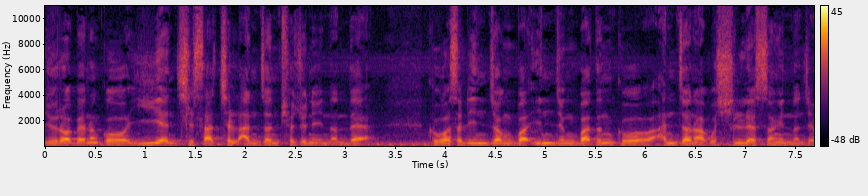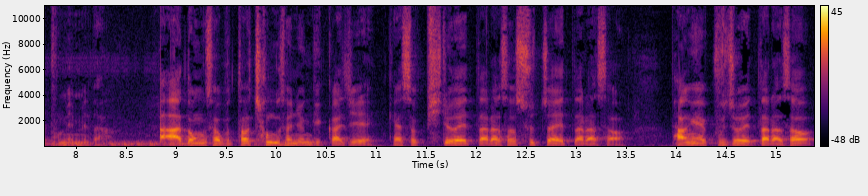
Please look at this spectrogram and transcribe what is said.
유럽에는 그 EN747 안전 표준이 있는데 그것을 인정받, 인증받은 그 안전하고 신뢰성 있는 제품입니다. 아동서부터 청소년기까지 계속 필요에 따라서 숫자에 따라서 방의 구조에 따라서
